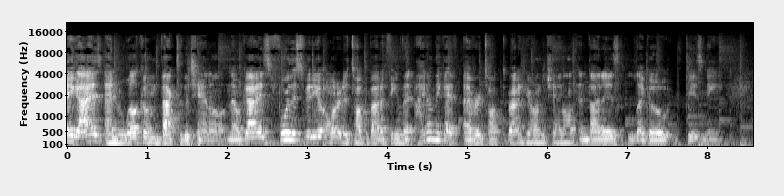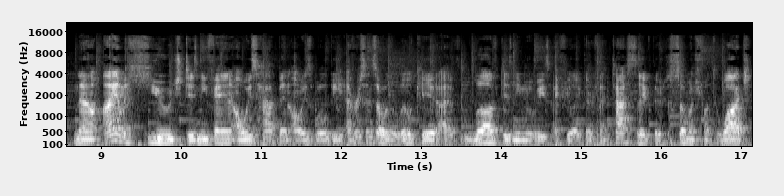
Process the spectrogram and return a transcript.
Hey guys, and welcome back to the channel. Now guys, for this video, I wanted to talk about a theme that I don't think I've ever talked about here on the channel, and that is Lego Disney. Now, I am a huge Disney fan, always have been, always will be. Ever since I was a little kid, I've loved Disney movies. I feel like they're fantastic, they're just so much fun to watch.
